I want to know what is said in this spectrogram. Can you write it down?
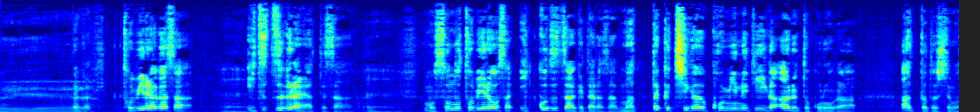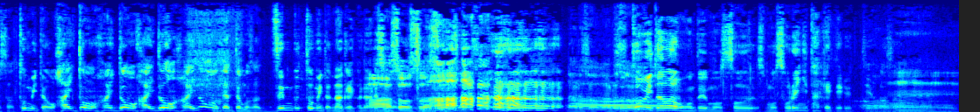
えなんか、扉がさ、うん。5つぐらいあってさ、うん。もうその扉をさ、1個ずつ開けたらさ、全く違うコミュニティがあるところがあったとしてもさ、富田を、はい、ドン、はい、ドン、はい、ドン、はい、ドンってやってもさ、全部富田仲良くなりそう。ああそうそうそうそうそう。なるそうなるそう富田はもう本当にもうそ、もうそれに長けてるっていうかさ。うん。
